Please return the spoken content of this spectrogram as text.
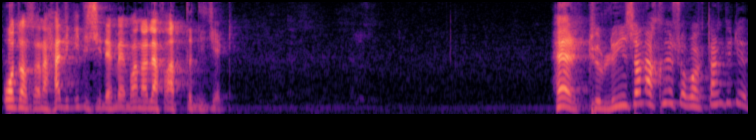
O da sana hadi git işine be bana laf attı diyecek. Her türlü insan akıyor sokaktan gidiyor.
